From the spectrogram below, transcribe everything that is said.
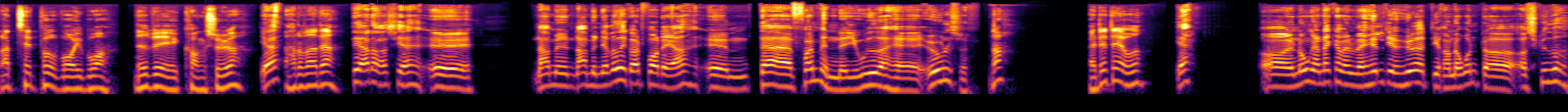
ret tæt på, hvor I bor. Nede ved Kongsøre. Ja. Har du været der? Det er der også, ja. Øh, nej, men, nej, men jeg ved godt, hvor det er. Øh, der er frømændene jo ude at have øvelse. Nå, er det derude? Og nogle gange der kan man være heldig at høre, at de render rundt og, og skyder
